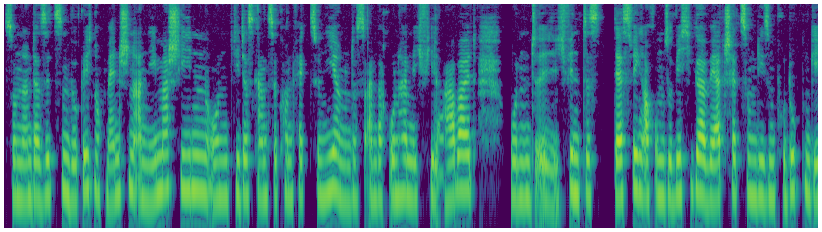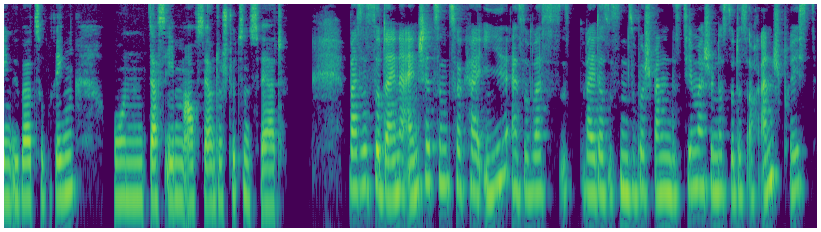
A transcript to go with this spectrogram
sondern da sitzen wirklich noch Menschen an Nähmaschinen und die das Ganze konfektionieren. Und das ist einfach unheimlich viel Arbeit. Und äh, ich finde es deswegen auch umso wichtiger, Wertschätzung diesen Produkten gegenüber zu bringen und das eben auch sehr unterstützenswert. Was ist so deine Einschätzung zur KI? Also was, weil das ist ein super spannendes Thema, schön, dass du das auch ansprichst.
